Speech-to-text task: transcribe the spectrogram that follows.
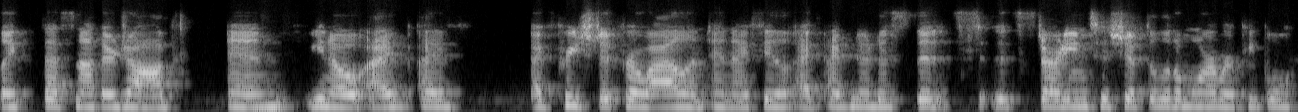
Like that's not their job. And you know i've i've I've preached it for a while, and, and I feel I, I've noticed that it's it's starting to shift a little more, where people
